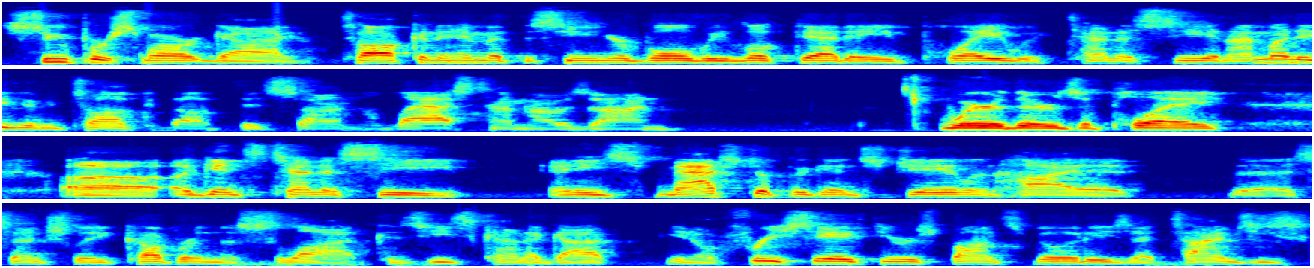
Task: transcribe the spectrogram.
super smart guy. Talking to him at the Senior Bowl, we looked at a play with Tennessee, and I might have even talked about this on the last time I was on, where there's a play uh, against Tennessee, and he's matched up against Jalin Hyatt, uh, essentially covering the slot because he's kind of got you know free safety responsibilities. At times, he's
